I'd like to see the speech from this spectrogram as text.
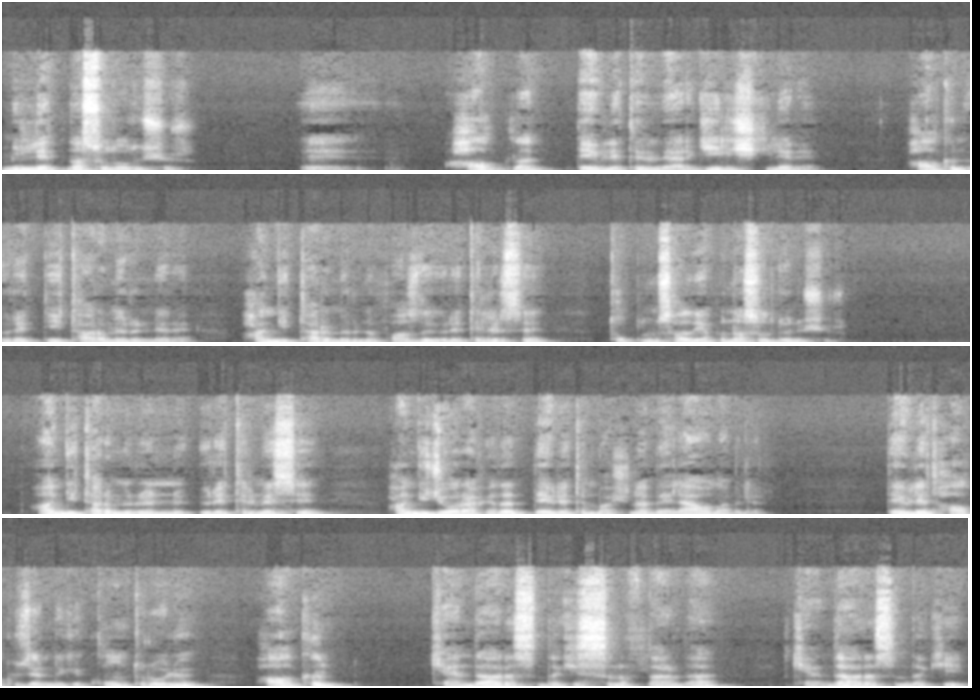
Millet nasıl oluşur? Ee, halkla devletin vergi ilişkileri, halkın ürettiği tarım ürünleri, hangi tarım ürünü fazla üretilirse toplumsal yapı nasıl dönüşür? Hangi tarım ürünü üretilmesi hangi coğrafyada devletin başına bela olabilir? Devlet halk üzerindeki kontrolü halkın kendi arasındaki sınıflarda, kendi arasındaki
